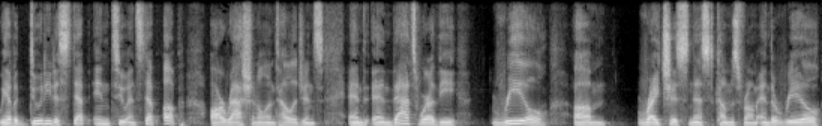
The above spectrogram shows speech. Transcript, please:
we have a duty to step into and step up our rational intelligence. And, and that's where the real um, righteousness comes from and the real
